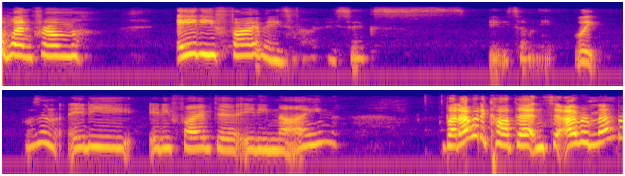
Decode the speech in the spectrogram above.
it went from 85 85 86 87 eight- like wasn't 80 85 to 89 but I would have caught that and said I remember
